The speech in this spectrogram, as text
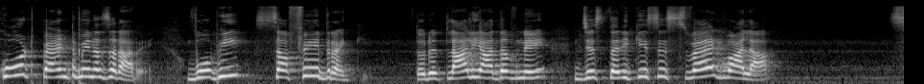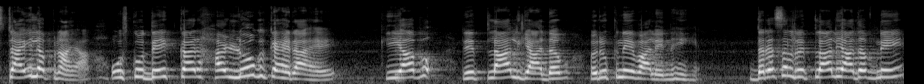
कोट पैंट में नज़र आ रहे वो भी सफ़ेद रंग की। तो रतलाल यादव ने जिस तरीके से स्वैग वाला स्टाइल अपनाया, उसको देखकर हर लोग कह रहा है कि अब रितलाल यादव रुकने वाले नहीं हैं। दरअसल रितलाल यादव ने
